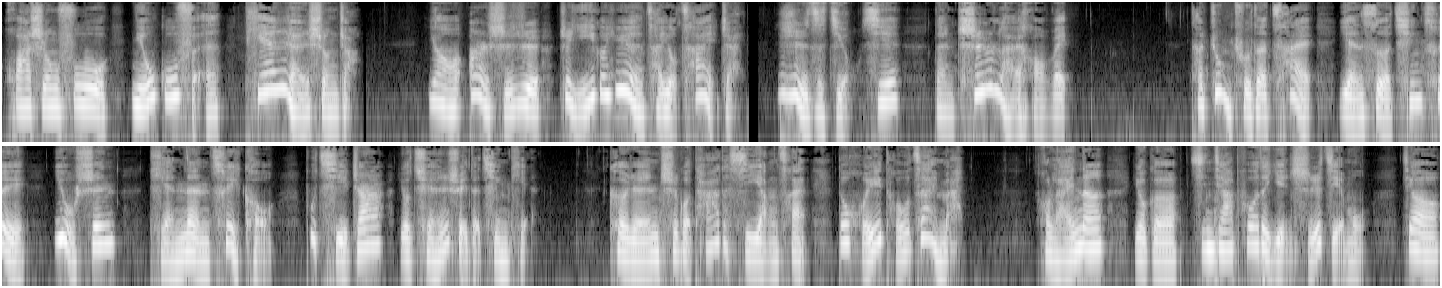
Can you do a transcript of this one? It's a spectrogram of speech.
花生麸、牛骨粉，天然生长。要二十日至一个月才有菜摘，日子久些，但吃来好味。他种出的菜颜色清脆又深，甜嫩脆口，不起渣，有泉水的清甜。客人吃过他的西洋菜，都回头再买。后来呢，有个新加坡的饮食节目，叫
